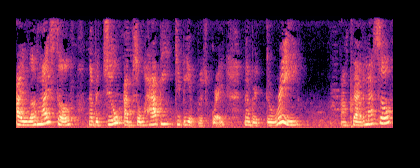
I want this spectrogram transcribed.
I love myself. Number two, I'm so happy to be in first grade. Number three, I'm proud of myself.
